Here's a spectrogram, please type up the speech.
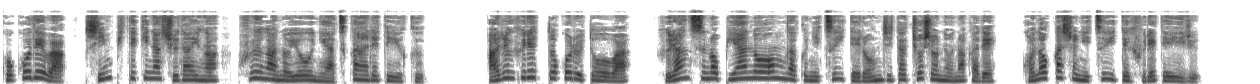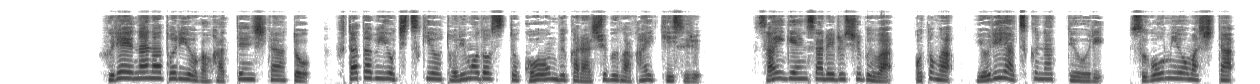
ここでは神秘的な主題がフーガのように扱われてゆく。アルフレッド・コルトーは、フランスのピアノ音楽について論じた著書の中で、この箇所について触れている。フレー7トリオが発展した後、再び落ち着きを取り戻すと高音部から主部が回帰する。再現される主部は、音がより厚くなっており、凄みを増した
